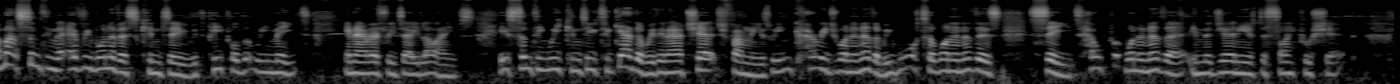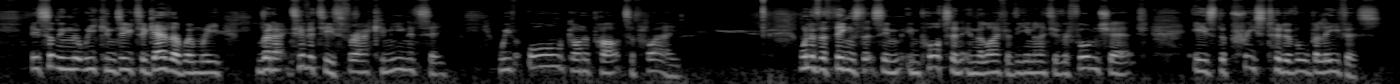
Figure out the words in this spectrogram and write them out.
And that's something that every one of us can do with people that we meet in our everyday lives. It's something we can do together within our church family as we encourage one another, we water one another's seeds, help one another in the journey of discipleship. It's something that we can do together when we run activities for our community. We've all got a part to play. One of the things that's important in the life of the United Reformed Church is the priesthood of all believers.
